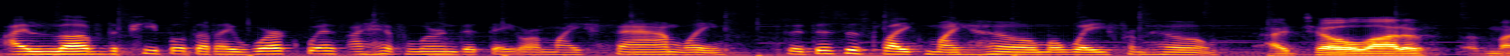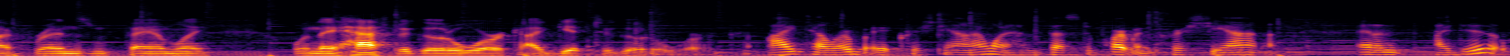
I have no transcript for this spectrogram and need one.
I love the people that I work with. I have learned that they are my family. So this is like my home away from home. I tell a lot of, of my friends and family when they have to go to work, I get to go to work. I tell everybody at Christiana, I want to have the best department at Christiana, and I do.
